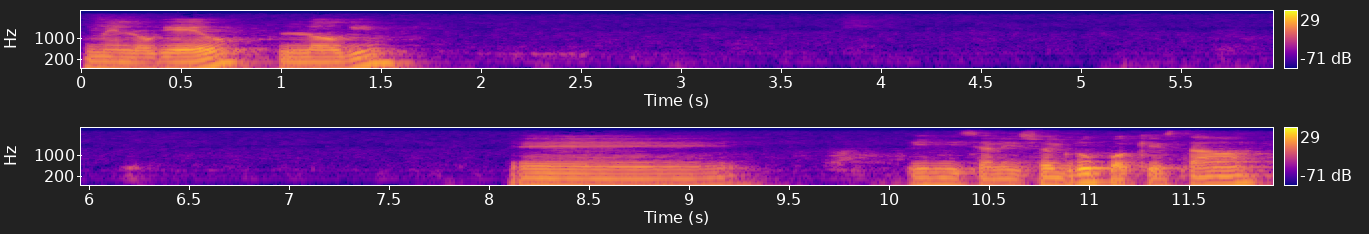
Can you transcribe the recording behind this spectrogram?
me logueo, login Eh, inicializo el grupo, aquí estaba.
